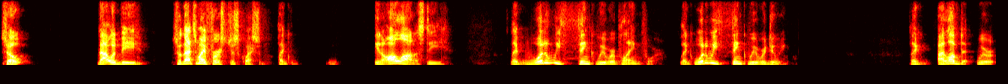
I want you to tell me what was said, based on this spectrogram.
So that would be so that's my first just question. Like in all honesty, like what do we think we were playing for? Like what do we think we were doing? Like I loved it. We were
